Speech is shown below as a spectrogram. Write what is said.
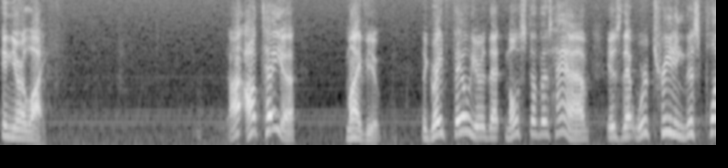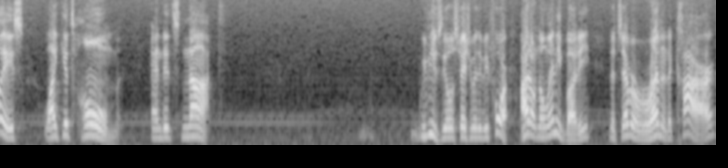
in your life. I'll tell you my view. The great failure that most of us have is that we're treating this place like it's home, and it's not we've used the illustration with you before. I don't know anybody that's ever rented a car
